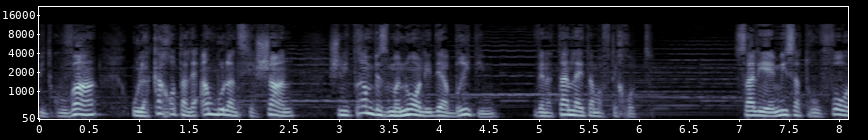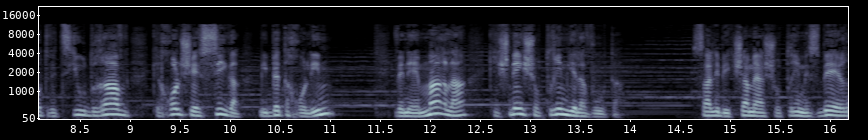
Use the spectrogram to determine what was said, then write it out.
בתגובה, הוא לקח אותה לאמבולנס ישן שנתרם בזמנו על ידי הבריטים ונתן לה את המפתחות. סלי העמיסה תרופות וציוד רב ככל שהשיגה מבית החולים, ונאמר לה כי שני שוטרים ילוו אותה. סלי ביקשה מהשוטרים הסבר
